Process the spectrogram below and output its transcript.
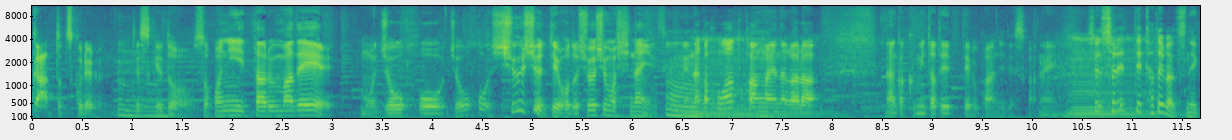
ガッと作れるんですけど、うん、そこに至るまでもう情報情報収集っていうほど収集もしないんですよね、うん、なんかふわっと考えながらなんか組み立ててる感じですかね。それそれって例えばですね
